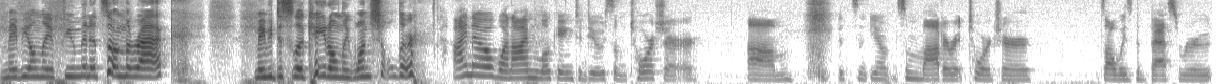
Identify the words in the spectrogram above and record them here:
maybe only a few minutes on the rack, maybe dislocate only one shoulder. I know when I'm looking to do some torture, um, it's you know some moderate torture. It's always the best route.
